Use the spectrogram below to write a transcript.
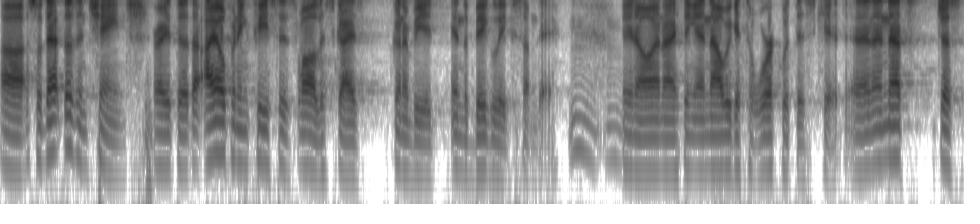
Uh, so that doesn't change, right? The, the eye-opening piece is, wow, this guy's going to be in the big league someday, you know. And I think, and now we get to work with this kid, and, and that's just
